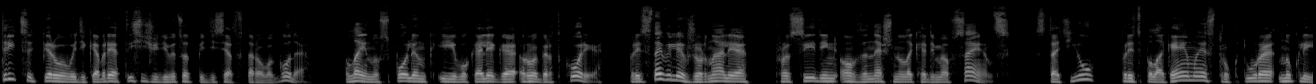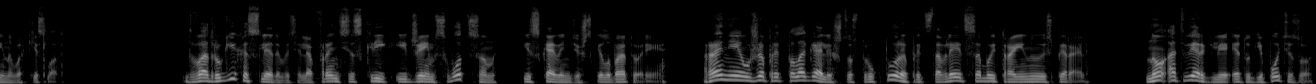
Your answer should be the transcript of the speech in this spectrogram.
31 декабря 1952 года Лайнус Полинг и его коллега Роберт Кори представили в журнале Proceeding of the National Academy of Science статью «Предполагаемая структура нуклеиновых кислот». Два других исследователя, Фрэнсис Крик и Джеймс Уотсон из Кавендишской лаборатории, Ранее уже предполагали, что структура представляет собой тройную спираль, но отвергли эту гипотезу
